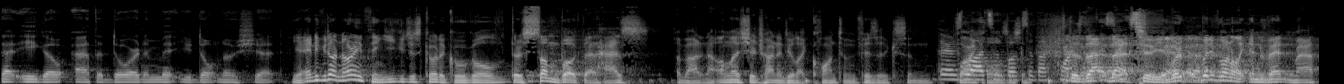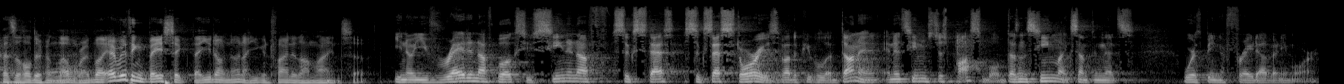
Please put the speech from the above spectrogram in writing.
that ego at the door and admit you don't know shit. Yeah, and if you don't know anything, you could just go to Google. There's some book that has about it now, unless you're trying to do like quantum physics and There's black lots of holes or books about quantum There's that, that too, yeah. But, but if you want to like invent math, that's a whole different level, right? But like, everything basic that you don't know now, you can find it online. So you know you've read enough books you've seen enough success success stories of other people that have done it and it seems just possible it doesn't seem like something that's worth being afraid of anymore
